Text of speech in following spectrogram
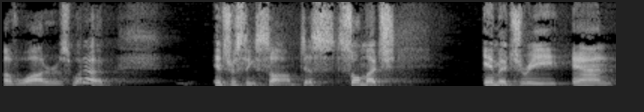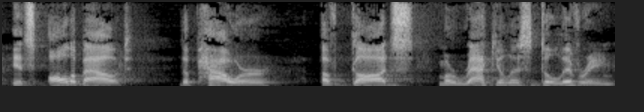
of waters. What a interesting psalm. Just so much imagery and it's all about the power of God's miraculous delivering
